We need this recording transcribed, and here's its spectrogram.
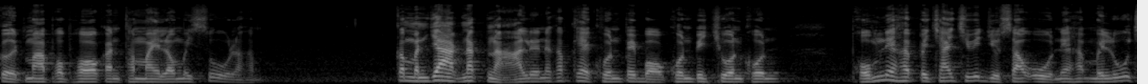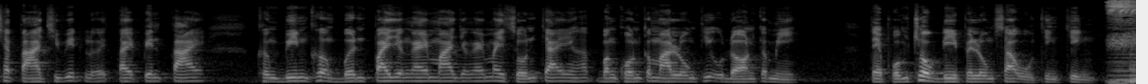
เกิดมาพอๆกันทำไมเราไม่สู้ล่ะครับ ก็มันยากนักหนาเลยนะครับ แค่คนไปบอกคนไปชวนคน ผมเนี่ยครับไปใช้ชีวิตอยู่ซาอุดเนี่ยครับไม่รู้ชะตาชีวิตเลยตายเป็นตายเครื่องบินเครื่องเบินไปยังไงมายังไงไม่สนใจครับ บางคนก็มาลงที่อุดรก็มี แต่ผมโชคดีไปลงซาอุดจริง ๆ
